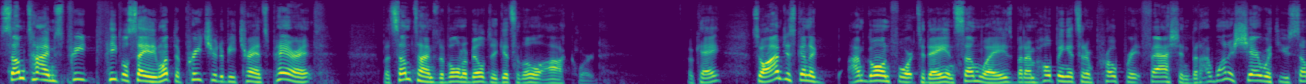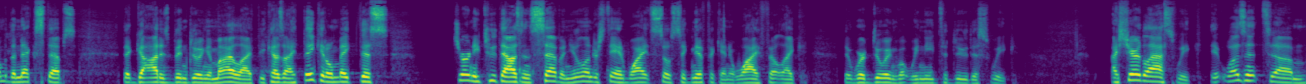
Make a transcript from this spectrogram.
sometimes pre- people say they want the preacher to be transparent, but sometimes the vulnerability gets a little awkward. Okay? So I'm just going to I'm going for it today in some ways, but I'm hoping it's an appropriate fashion. But I want to share with you some of the next steps that God has been doing in my life because I think it'll make this journey 2007, you'll understand why it's so significant and why I felt like that we're doing what we need to do this week. I shared last week. It wasn't um,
